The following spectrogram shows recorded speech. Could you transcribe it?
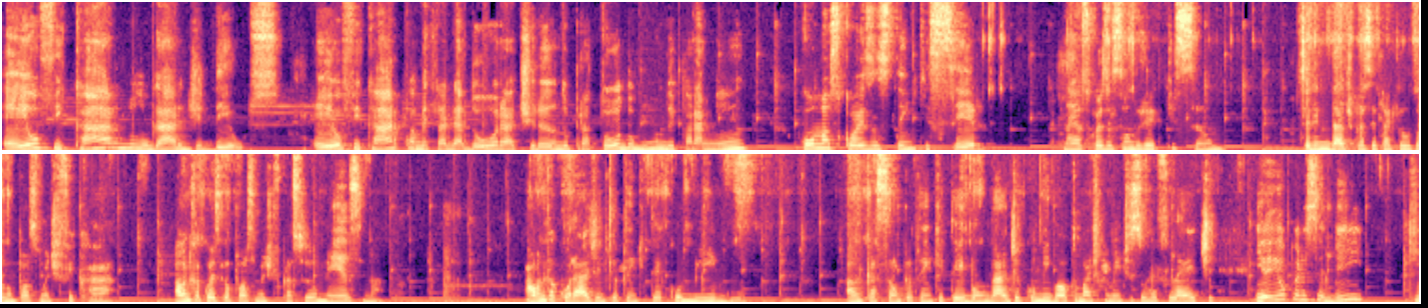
É eu ficar no lugar de Deus. É eu ficar com a metralhadora atirando para todo mundo e para mim como as coisas têm que ser. Né? As coisas são do jeito que são. Serenidade para aceitar aquilo que eu não posso modificar. A única coisa que eu posso modificar sou eu mesma. A única coragem que eu tenho que ter comigo a única que eu tenho que ter bondade é comigo, automaticamente isso reflete. E aí eu percebi que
